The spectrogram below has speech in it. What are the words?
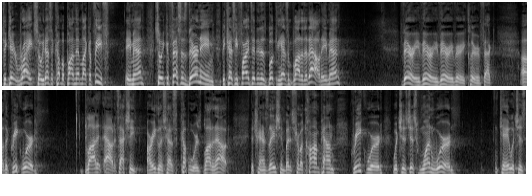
to get right so he doesn't come upon them like a thief. Amen? So he confesses their name because he finds it in his book and he hasn't blotted it out. Amen? Very, very, very, very clear. In fact, uh, the Greek word blotted out, it's actually, our English has a couple words, blotted out, the translation, but it's from a compound Greek word, which is just one word okay, which is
